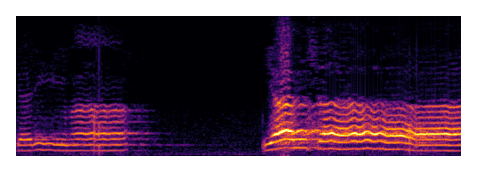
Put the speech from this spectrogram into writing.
كريما يا نساء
